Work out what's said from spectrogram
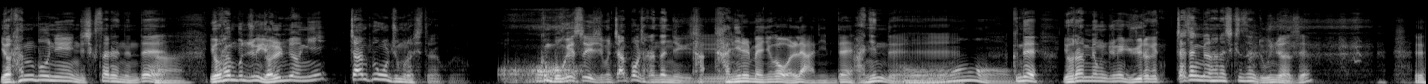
11분이 이제 식사를 했는데, 아. 11분 중에 10명이 짬뽕을 주문하시더라고요. 그럼 뭐겠어요, 이 집은 짬뽕을 잘한다는 얘기지. 다- 단일 메뉴가 원래 아닌데. 아닌데. 오. 근데 11명 중에 유일하게 짜장면 하나 시킨 사람이 누군지 아세요? 예,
